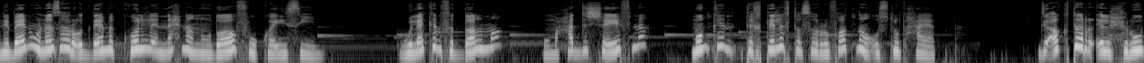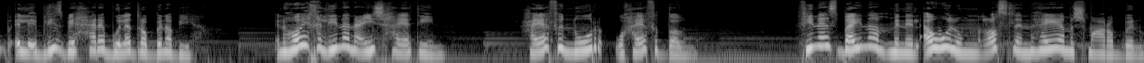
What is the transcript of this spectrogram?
نبان ونظهر قدام الكل إن إحنا نضاف وكويسين. ولكن في الضلمة ومحدش شايفنا ممكن تختلف تصرفاتنا وأسلوب حياتنا. دي أكتر الحروب اللي إبليس بيحارب ولاد ربنا بيها. إن هو يخلينا نعيش حياتين حياة في النور وحياة في الضلمة. في ناس باينة من الأول ومن الأصل إن هي مش مع ربنا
